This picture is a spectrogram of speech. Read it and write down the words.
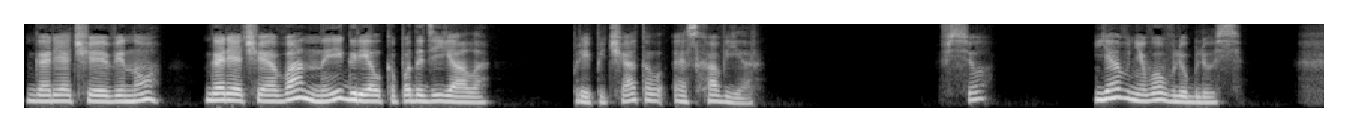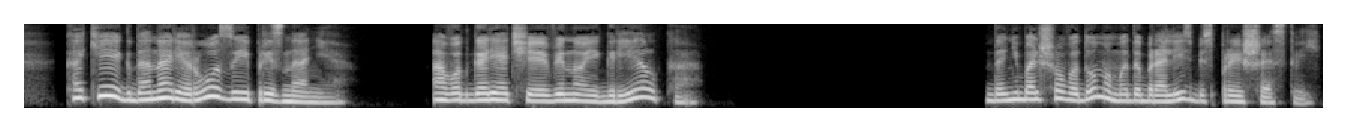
Горячее вино, горячая ванна и грелка под одеяло —— припечатал Эс Хавьер. Все, я в него влюблюсь. Какие к Донаре розы и признания. А вот горячее вино и грелка... До небольшого дома мы добрались без происшествий.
